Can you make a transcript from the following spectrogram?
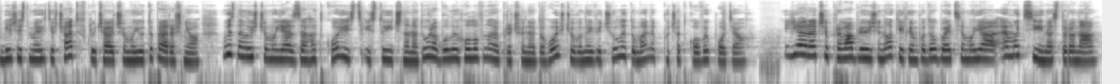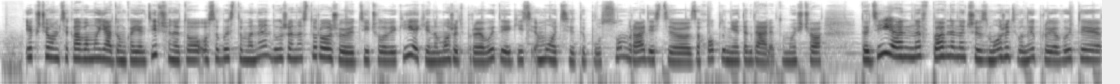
Більшість моїх дівчат, включаючи мою теперішню, визнали, що моя загадковість і стоїчна натура були головною причиною того, що вони відчули до мене початковий потяг. Я радше приваблюю жінок, яким подобається моя емоційна сторона. Якщо вам цікава моя думка як дівчини, то особисто мене дуже насторожують ті чоловіки, які не можуть проявити якісь емоції, типу сум, радість, е, захоплення і так далі. Тому що тоді я не впевнена, чи зможуть вони проявити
